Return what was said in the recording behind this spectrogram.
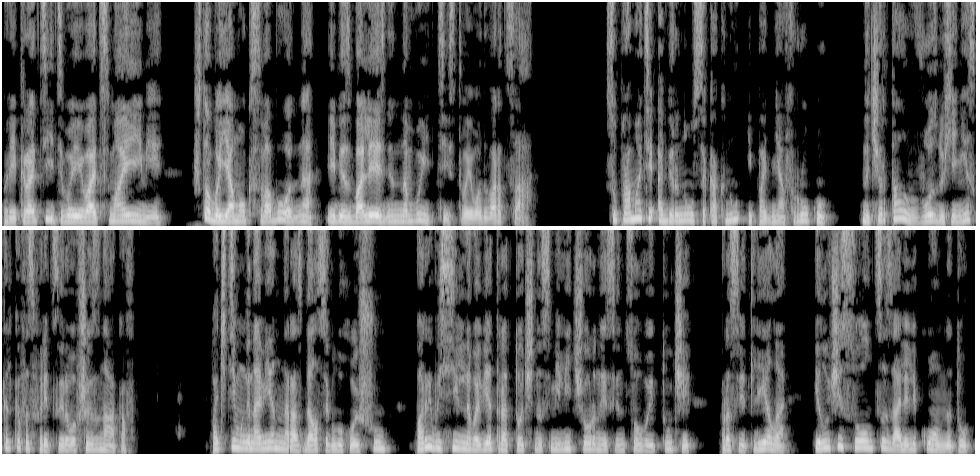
прекратить воевать с моими, чтобы я мог свободно и безболезненно выйти из твоего дворца. Супрамати обернулся к окну и, подняв руку, начертал в воздухе несколько фосфорицировавших знаков. Почти мгновенно раздался глухой шум, порывы сильного ветра точно смели черные свинцовые тучи, просветлело, и лучи солнца залили комнату,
